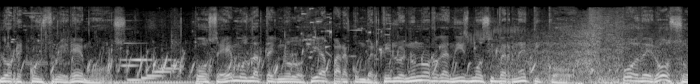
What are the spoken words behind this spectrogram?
Lo reconstruiremos. Poseemos la tecnología para convertirlo en un organismo cibernético, poderoso.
